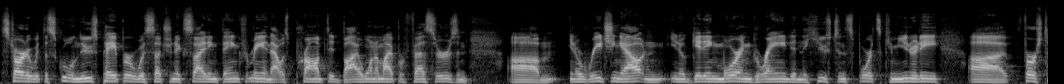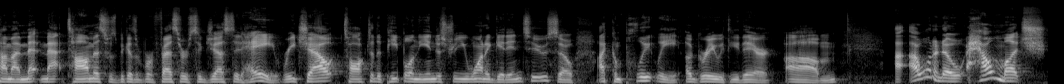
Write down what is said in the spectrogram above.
started with the school newspaper was such an exciting thing for me. And that was prompted by one of my professors. And um, you know, reaching out and you know getting more ingrained in the Houston sports community. Uh, first time I met Matt Thomas was because a professor suggested, "Hey, reach out, talk to the people in the industry you want to get into." So I completely agree with you there. Um, I, I want to know how much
